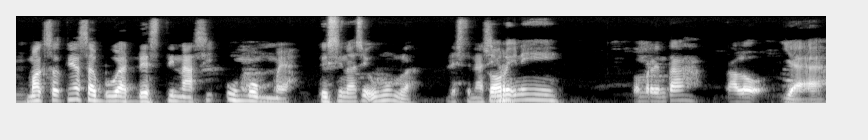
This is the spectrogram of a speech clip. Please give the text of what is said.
Hmm. Maksudnya sebuah destinasi umum ya. Destinasi umum lah. Destinasi Sorry umum. nih pemerintah kalau ya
